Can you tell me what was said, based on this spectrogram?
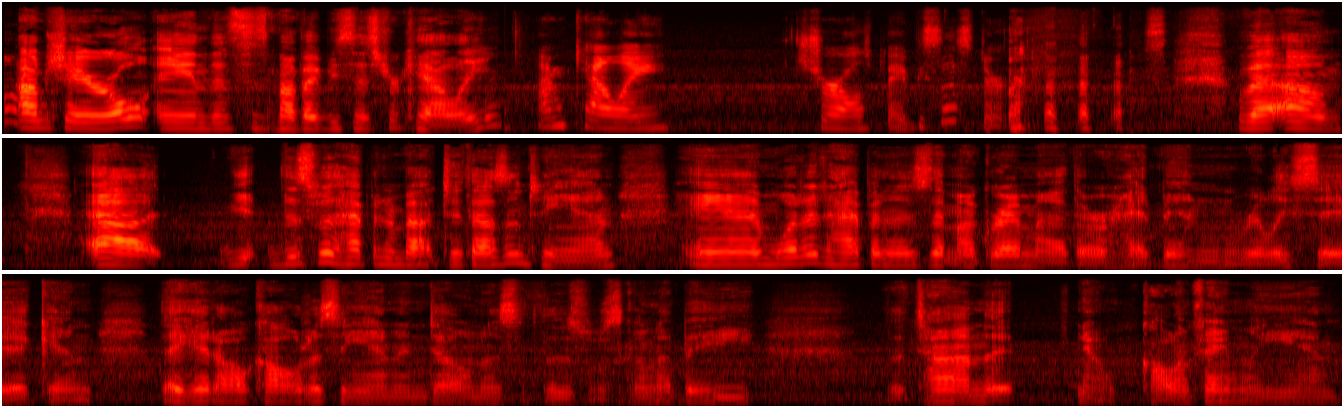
I'm Cheryl, and this is my baby sister Kelly. I'm Kelly, Cheryl's baby sister. but um, uh, this would happen about 2010 and what had happened is that my grandmother had been really sick and they had all called us in and told us that this was going to be the time that you know calling family in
